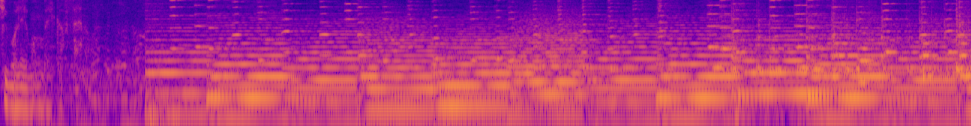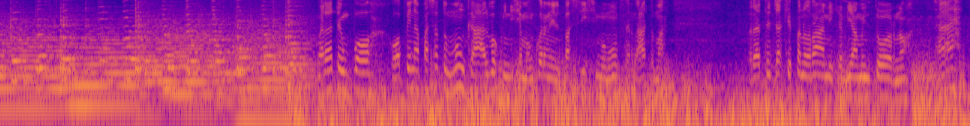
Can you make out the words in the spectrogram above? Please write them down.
ci voleva un bel caffè guardate un po' ho appena passato Moncalvo quindi siamo ancora nel bassissimo Monferrato ma guardate già che panorami che abbiamo intorno eh?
